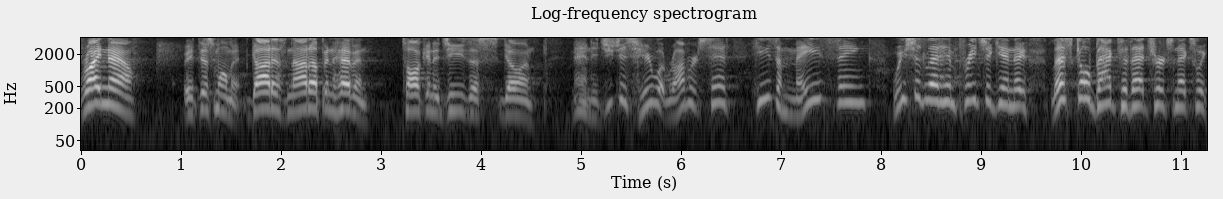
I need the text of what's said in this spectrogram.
Right now, at this moment, God is not up in heaven talking to Jesus, going, Man, did you just hear what Robert said? He's amazing. We should let him preach again. Let's go back to that church next week.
